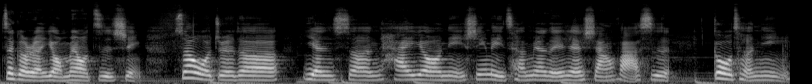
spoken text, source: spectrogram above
这个人有没有自信。所以我觉得眼神还有你心理层面的一些想法，是构成你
